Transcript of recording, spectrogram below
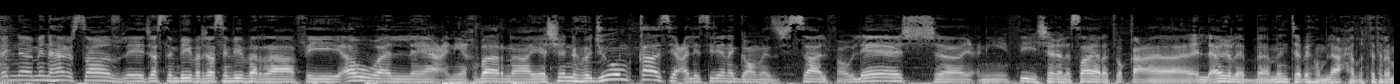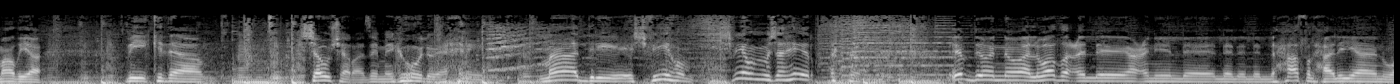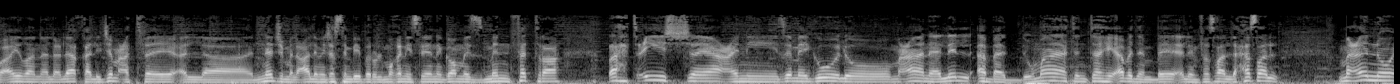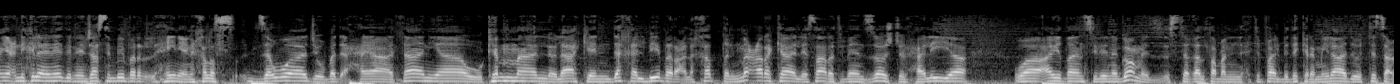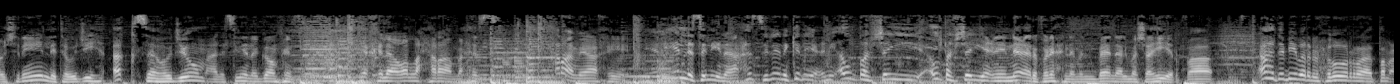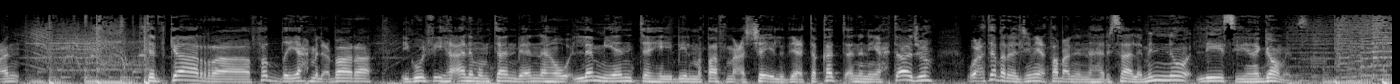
من من هاري ستايلز لجاستن بيبر. جاستن بيبر في أول يعني أخبارنا يشن هجوم قاسي على سيلينا جوميز السالفة؟ وليش يعني في شغلة صايرة؟ أتوقع الأغلب منتبه وملاحظ الفترة الماضية في كذا شوشرة زي ما يقولوا يعني. ما أدري إيش فيهم. إيش فيهم المشاهير يبدو إنه الوضع اللي يعني اللي, حاصل حاليا وأيضا العلاقة اللي جمعت في النجم العالمي جاستن بيبر والمغني سيلينا جوميز من فترة راح تعيش يعني زي ما يقولوا معانا للأبد وما تنتهي ابدا بالانفصال اللي حصل مع إنه يعني كلنا ندري إن جاستن بيبر الحين يعني خلص تزوج وبدأ حياة ثانية وكمل ولكن دخل بيبر على خط المعركة اللي صارت بين زوجته الحالية وأيضا سيلينا جوميز استغل طبعا الاحتفال بذكرى ميلاده 29 لتوجيه اقسى هجوم على سيلينا جوميز يا أخي لا والله حرام أحس حرام يا أخي. يعني إلا سيلينا أحس سيلينا كذا يعني ألطف شيء ألطف شيء يعني نعرفه نحن من بين المشاهير. فأهدى بيبر الحضور طبعا تذكار آه، فضي يحمل عبارة يقول فيها أنا ممتن بأنه لم ينتهي بالمطاف مع الشيء الذي اعتقدت أنني أحتاجه واعتبر الجميع طبعا أنها رسالة منه لسيلينا جوميز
